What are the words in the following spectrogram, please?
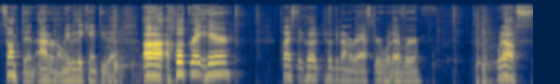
something. I don't know. Maybe they can't do that. Uh, a hook right here, plastic hook. Hook it on a rafter, whatever. What else?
